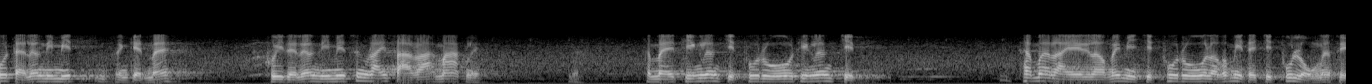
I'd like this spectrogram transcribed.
พูดแต่เรื่องนิมิตสังเกตไหมคุยแต่เรื่องนิมิตซึ่งไร้สาระมากเลยทำไมทิ้งเรื่องจิตผู้รู้ทิ้งเรื่องจิต ถ้าเมื่อไรเราไม่มีจิตผู้รู้ เราก็มีแต่จิตผู้หลงนะสิ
